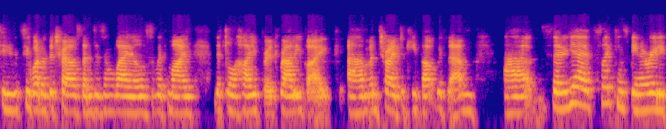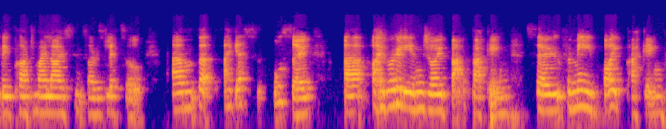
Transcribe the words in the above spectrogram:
to to one of the trail centres in Wales with my little hybrid rally bike um, and tried to keep up with them. Uh, so yeah, cycling's been a really big part of my life since I was little. Um, but I guess also uh, I really enjoyed backpacking. So for me, bike packing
